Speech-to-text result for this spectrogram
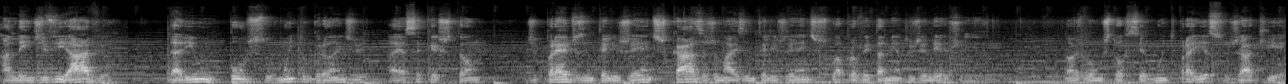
além de viável, daria um impulso muito grande a essa questão de prédios inteligentes, casas mais inteligentes, o aproveitamento de energia. Nós vamos torcer muito para isso, já que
